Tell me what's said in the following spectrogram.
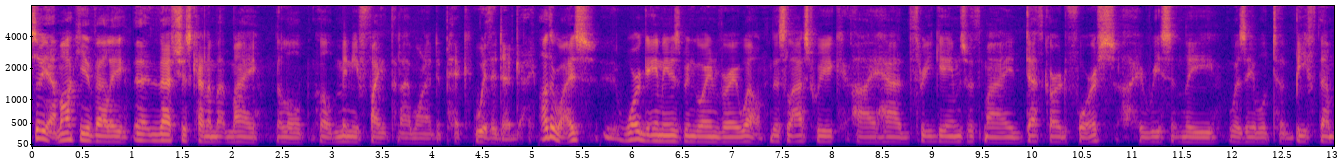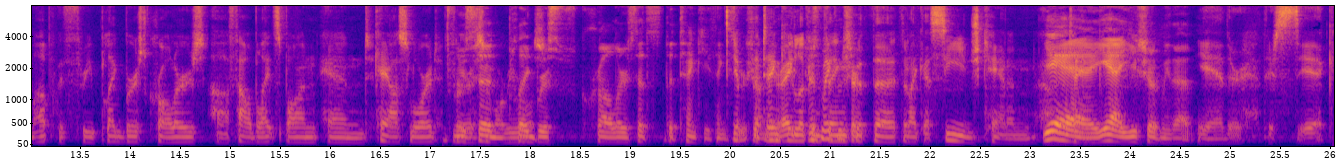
So yeah, Machiavelli. uh, That's just kind of my, little little mini fight that I wanted to pick with a dead guy. Otherwise, wargaming has been going very well. This last week, I had three games with my Death Guard force. I recently was able to beef them up with three Plagueburst crawlers, uh, Foul Blightspawn, and Chaos Lord for You some said more plague burst crawlers. That's the tanky things. you were Yep, the showing me, tanky right? looking Just things sure. with the they're like a siege cannon. uh, Yeah, tank. yeah, you showed me that. Yeah, they're they're sick,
